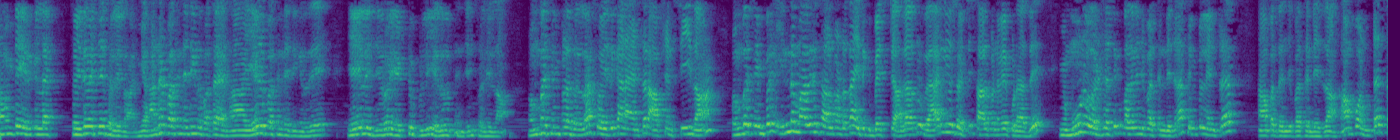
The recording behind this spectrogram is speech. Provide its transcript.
நம்மகிட்ட இருக்குல்ல. சோ இதை வச்சே சொல்லிடலாம். இங்க ஹண்ட்ரட் பர்சன்டேஜ்ங்கிறது பத்தாயிரம். நான் ஏழு பர்சன்டேஜ்ங்கிறது ஏழு ஜீரோ எட்டு புள்ளி எழுபத்தஞ்சுன்னு சொல்லிடலாம். ரொம்ப சிம்பிளா சொல்லலாம். சோ இதுக்கான ஆன்சர் ஆப்ஷன் சி தான். ரொம்ப சிம்பிள் இந்த மாதிரி சால்வ் பண்றது தான் இதுக்கு பெஸ்ட் அதாவது வேல்யூஸ் வச்சு சால்வ் பண்ணவே கூடாது. இங்க மூணு வருஷத்துக்கு பதினஞ்சு பர்சன்டேஜ்னா சிம்பிள் இன்ட்ரெஸ்ட் நாற்பத்தஞ்சு பர்சன்டேஜ் தான். காம்பவுண்ட் இன்ட்ரெஸ்ட்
